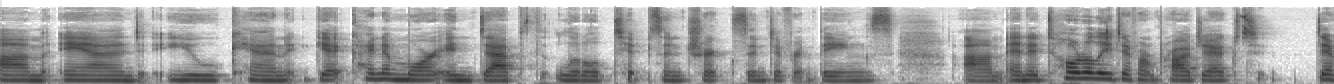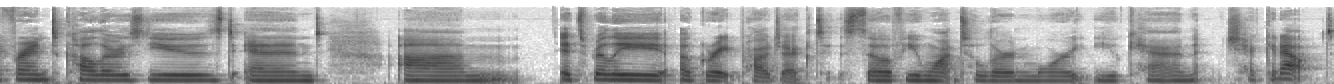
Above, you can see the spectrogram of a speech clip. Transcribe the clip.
Um, and you can get kind of more in depth little tips and tricks and different things, um, and a totally different project, different colors used, and um, it's really a great project. So if you want to learn more, you can check it out.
